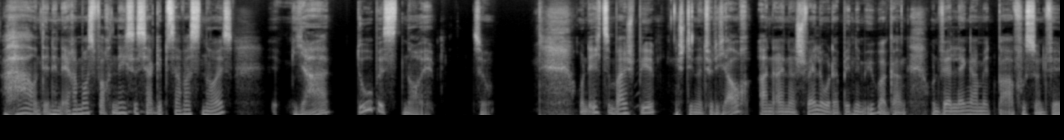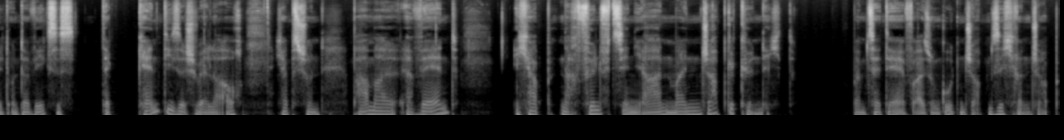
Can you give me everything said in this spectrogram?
Aha, und in den Eramos-Wochen nächstes Jahr gibt es da was Neues? Ja, du bist neu. So, und ich zum Beispiel stehe natürlich auch an einer Schwelle oder bin im Übergang. Und wer länger mit Barfuß und Wild unterwegs ist, der kennt diese Schwelle auch. Ich habe es schon ein paar Mal erwähnt. Ich habe nach 15 Jahren meinen Job gekündigt. Beim ZDF, also einen guten Job, einen sicheren Job.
